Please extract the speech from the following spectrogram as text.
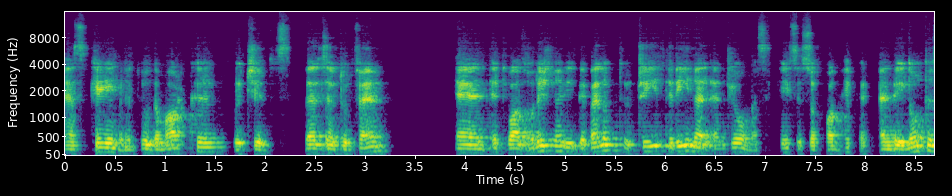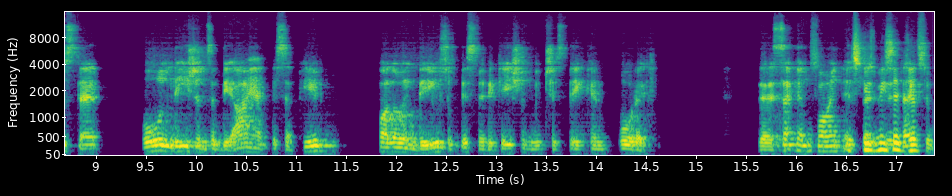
has came into the market, which is belzutifan, and it was originally developed to treat renal angiomas, cases of von Hippel. And they noticed that all lesions in the eye have disappeared following the use of this medication, which is taken orally. The second point is Excuse me, sir, just,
